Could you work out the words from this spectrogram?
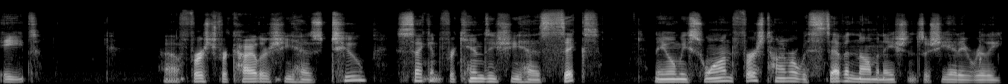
eight. Uh, first for Kyler, she has two. Second for Kenzie, she has six. Naomi Swann, first timer with seven nominations, so she had a really,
